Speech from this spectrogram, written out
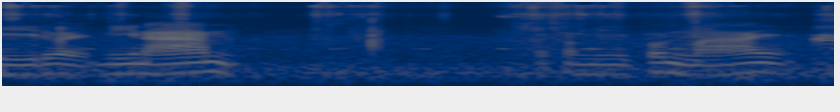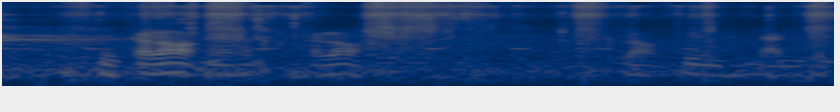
ดีด้วย มีน้ำแล้วก็มีต้นไม้มีกระรอกนะครับกระรอกกระรอกวิ่งดันกัน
